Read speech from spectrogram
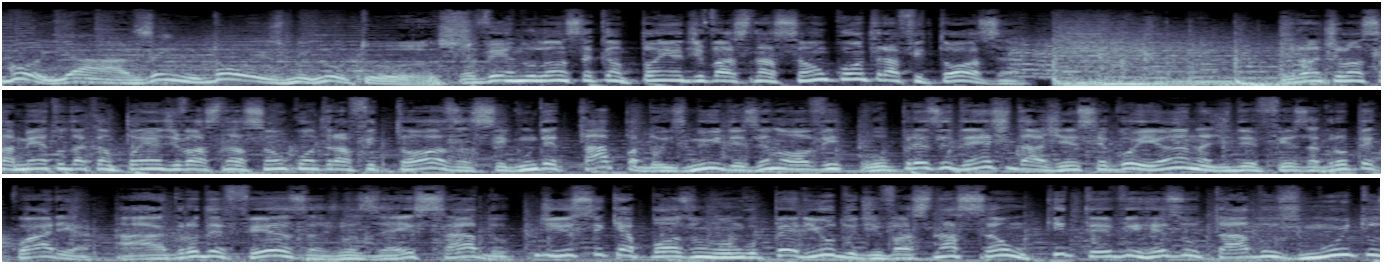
Goiás em dois minutos. O governo lança campanha de vacinação contra a fitosa. Durante o lançamento da campanha de vacinação contra a fitose, segunda etapa 2019, o presidente da Agência Goiana de Defesa Agropecuária, a Agrodefesa, JoséIssado, disse que após um longo período de vacinação, que teve resultados muito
